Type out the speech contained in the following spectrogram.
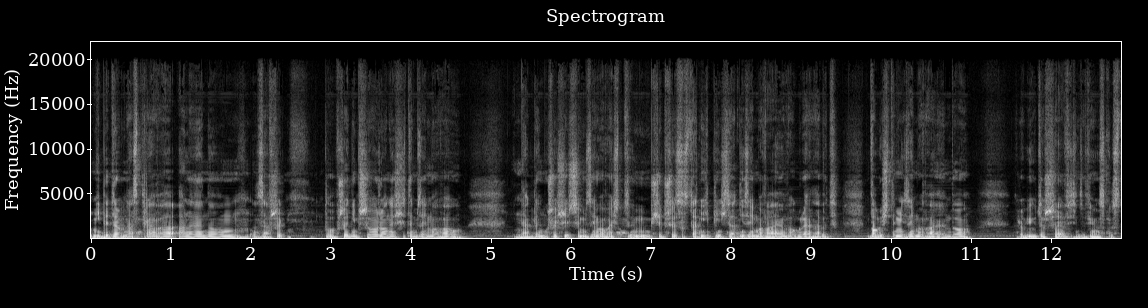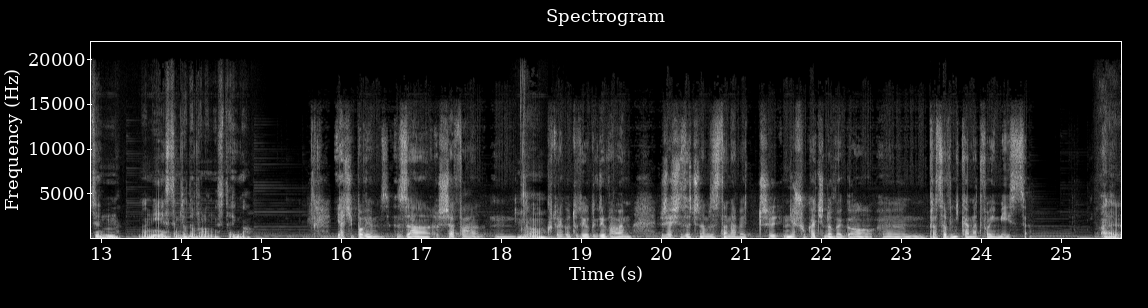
Niby drobna sprawa, ale no zawsze poprzedni przełożony się tym zajmował. I nagle muszę się czymś zajmować, tym się przez ostatnich pięć lat nie zajmowałem w ogóle. Nawet w ogóle się tym nie zajmowałem, bo robił to szef. W związku z tym no, nie jestem zadowolony z tego. Ja ci powiem za szefa, No. którego tutaj odgrywałem, że ja się zaczynam zastanawiać, czy nie szukać nowego ym, pracownika na twoje miejsce. Ale,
